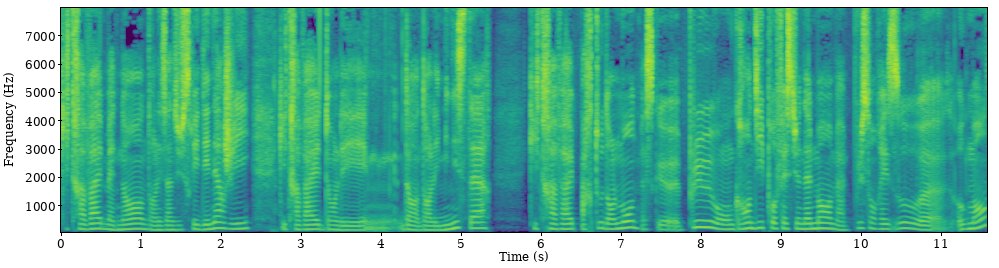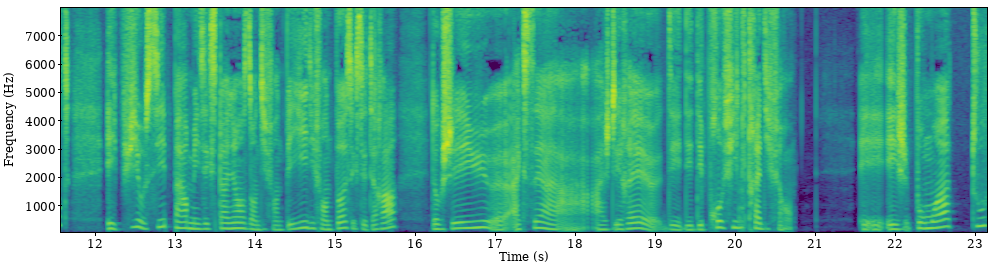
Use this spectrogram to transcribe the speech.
qui travaillent maintenant dans les industries d'énergie, qui travaillent dans les, ministères, qui travaillent partout dans le monde parce que plus on grandit professionnellement, ben plus son réseau euh, augmente. Et puis aussi par mes expériences dans différents pays, différents postes, etc. Donc j'ai eu euh, accès à, je dirais, des, profils très différents. Et pour moi, tout,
